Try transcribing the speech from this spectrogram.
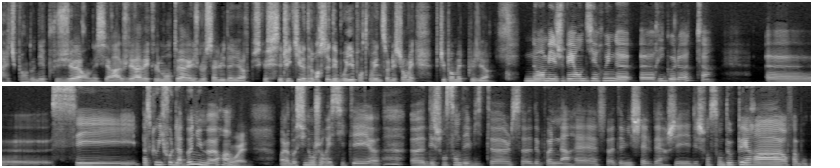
Allez, tu peux en donner plusieurs, on essaiera. Je verrai avec le monteur et je le salue d'ailleurs, puisque c'est lui qui va devoir se débrouiller pour trouver une solution, mais tu peux en mettre plusieurs. Non, mais je vais en dire une euh, rigolote. Euh, c'est parce qu'il faut de la bonne humeur. Ouais. Voilà, bon, sinon j'aurais cité euh, euh, des chansons des Beatles, euh, de Paul Naref, de Michel Berger, des chansons d'opéra. Enfin bon,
